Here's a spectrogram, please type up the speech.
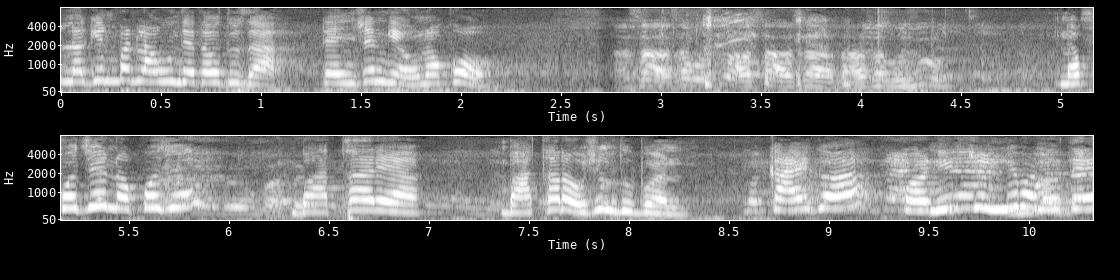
लगीन पण लावून देतो तुझा. टेन्शन घेऊ नको. असा असा बसू असा असा असा बसू. नको जे नको जे. बाथाऱ्या. बाथार होशील तू पण. मग काय ग? पनीर चिल्ली बनवते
